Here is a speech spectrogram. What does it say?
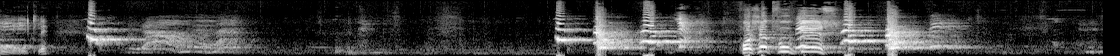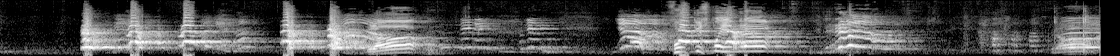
Nydelig Fortsatt fokus! Bra. Fokus på hindra!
